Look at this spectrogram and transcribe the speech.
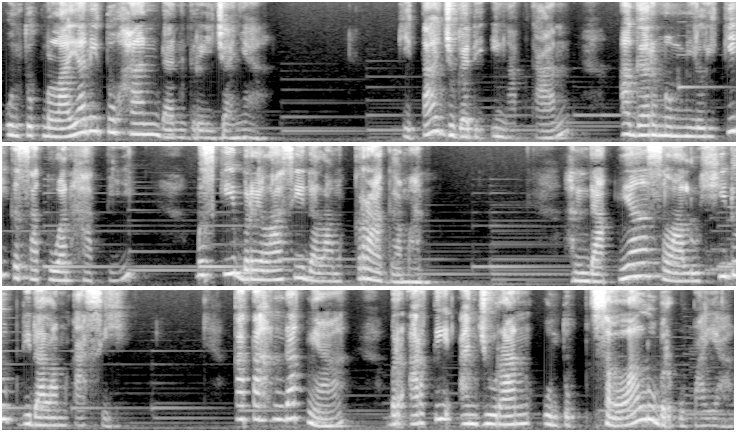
untuk melayani Tuhan dan gerejanya. Kita juga diingatkan agar memiliki kesatuan hati meski berelasi dalam keragaman. Hendaknya selalu hidup di dalam kasih. Kata hendaknya berarti anjuran untuk selalu berupaya.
